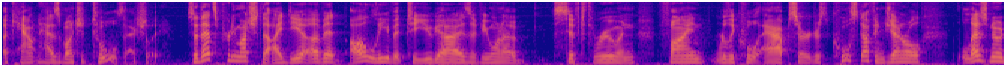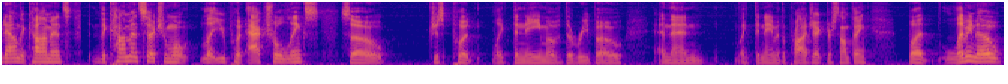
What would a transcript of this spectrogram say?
account has a bunch of tools actually. So that's pretty much the idea of it. I'll leave it to you guys if you want to sift through and find really cool apps or just cool stuff in general, let us know down in the comments. The comment section won't let you put actual links, so just put like the name of the repo and then like the name of the project or something. But let me know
